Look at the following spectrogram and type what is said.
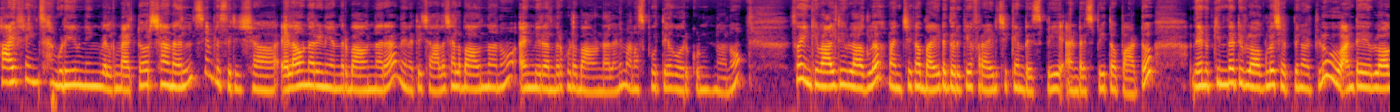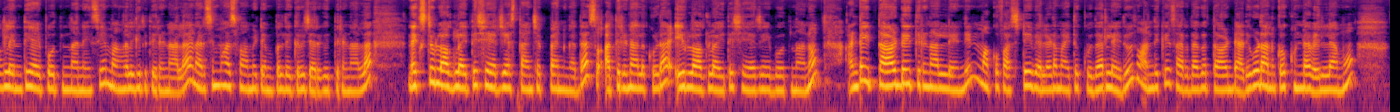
Hi friends good evening welcome back to our channel simply Shirisha ఎలా ఉన్నారని అందరు బాగున్నారా? నేనైతే చాలా చాలా బాగున్నాను. అండ్ మీరందరూ కూడా బాగుండాలని మనస్ఫూర్తిగా కోరుకుంటున్నాను. సో ఇంక ఇవాళ వ్లాగ్లో మంచిగా బయట దొరికే ఫ్రైడ్ చికెన్ రెసిపీ అండ్ రెసిపీతో పాటు నేను కిందటి వ్లాగ్లో చెప్పినట్లు అంటే వ్లాగ్ లెంతీ అయిపోతుందనేసి మంగళగిరి తిరణాల నరసింహస్వామి టెంపుల్ దగ్గర జరిగే తిరణాల నెక్స్ట్ వ్లాగ్లో అయితే షేర్ చేస్తా అని చెప్పాను కదా. సో ఆ తిరణాలు కూడా ఈ వ్లాగ్లో అయితే షేర్ చేయబోతున్నాను. అంటే ఈ థర్డ్ డే తిరణాలు లేండి. మాకు ఫస్ట్ డే వెళ్ళడం అయితే కుదరలేదు. సో అందుకే సరదాగా థర్డ్ డే అది కూడా అనుకోకుండా వెళ్ళాము.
